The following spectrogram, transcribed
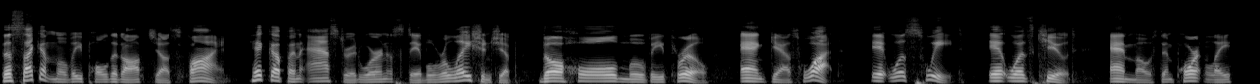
The second movie pulled it off just fine. Hiccup and Astrid were in a stable relationship the whole movie through. And guess what? It was sweet. It was cute. And most importantly,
